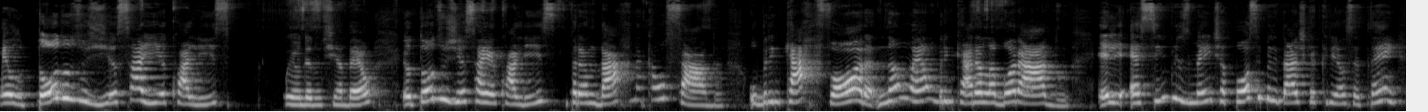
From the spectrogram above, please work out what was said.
eu todos os dias saía com a Alice, eu ainda não tinha Bel, eu todos os dias saía com a Alice para andar na calçada. O brincar fora não é um brincar elaborado ele é simplesmente a possibilidade que a criança tem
